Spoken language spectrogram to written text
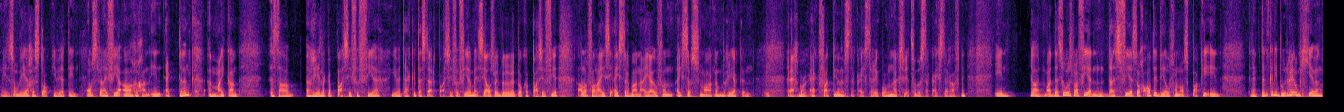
Dit is om weer gestok, jy weet, en ons het by vee aangegaan en ek dink aan my kant is daar 'n redelike passie vir vee. Jy weet, ek het 'n sterk passie vir vee. Myself my broer het ook 'n passie vir vee. Alhoewel hy is die eysterman, hy hou van eyersmaak en breek en regmaak ek vat teen 'n stuk eyster. Ek wil niks weet van 'n stuk eyster af nie. En ja, maar dit is ons maar vee. Dit is vee is nog altyd deel van ons pakkie en en ek dink in die boerdery omgewing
